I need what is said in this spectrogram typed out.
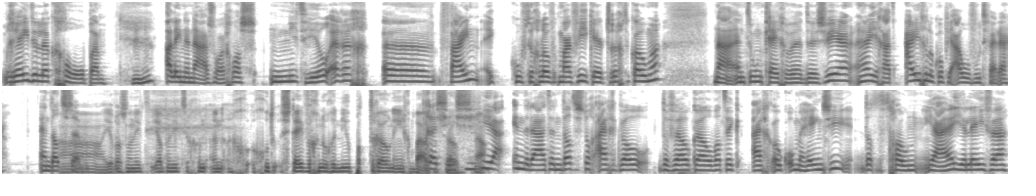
redelijk geholpen. Alleen de nazorg was niet heel erg eh, fijn. Ik hoefde geloof ik maar vier keer terug te komen. Nou, en toen kregen we dus weer... Hè, je gaat eigenlijk op je oude voet verder. En dat is... Ah, je, was nog niet, je had nog niet een, een go- goed, stevig genoeg een nieuw patroon ingebouwd. Precies, zo. ja. Inderdaad. En dat is toch eigenlijk wel de vuilkuil wat ik eigenlijk ook om me heen zie. Dat het gewoon, ja, je leven,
